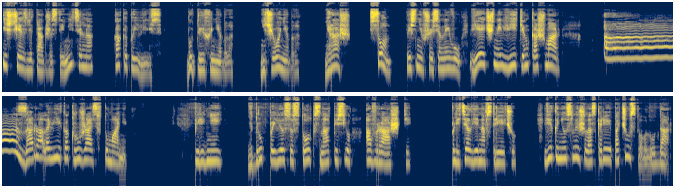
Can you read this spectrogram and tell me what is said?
исчезли так же стремительно, как и появились, будто их и не было. Ничего не было. Мираж, сон, приснившийся наяву, вечный викинг-кошмар. А заорала Вика, кружась в тумане. Перед ней вдруг появился столб с надписью «Овражки», полетел ей навстречу. Вика не услышала, а скорее почувствовала удар.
